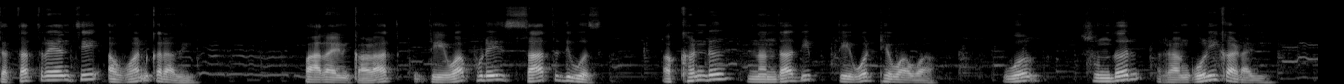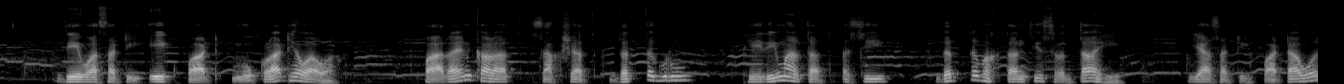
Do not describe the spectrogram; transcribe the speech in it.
दत्तात्रयांचे आव्हान करावे. पारायण काळात देवापुढे सात दिवस अखंड नंदादीप तेवत ठेवावा व सुंदर रांगोळी काढावी. देवासाठी एक पाठ मोकळा ठेवावा. पारायण काळात साक्षात दत्तगुरू फेरी मारतात अशी दत्तभक्तांची श्रद्धा आहे. यासाठी पाटावर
